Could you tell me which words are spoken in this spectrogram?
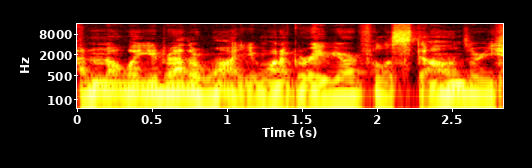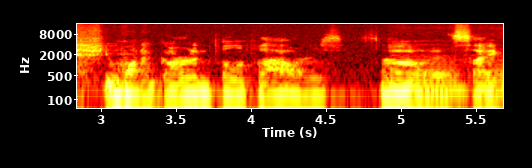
I don't know what you'd rather want. You want a graveyard full of stones, or you want a garden full of flowers. So it's mm-hmm. like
